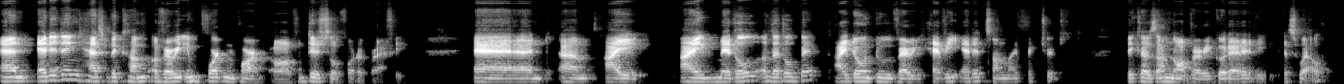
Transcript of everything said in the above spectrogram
And editing has become a very important part of digital photography. And um, I I middle a little bit. I don't do very heavy edits on my pictures because I'm not very good at it as well.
